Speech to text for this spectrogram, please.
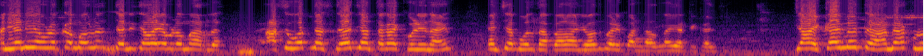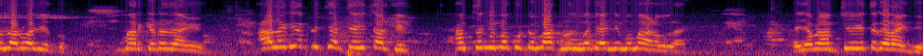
आणि ह्याने एवढं कमावलं त्यांनी त्याला एवढं मारलं. असं होत नसतं. जनता काय खुळी नाही. त्यांच्या आपल्याला अजिबात बळी पडणार नाही या ठिकाणी जे ऐकाय मिळतं आम्ही अकलूला रोज येतो. मार्केटच आहे आलं की आपली चर्चा ही आमचं निम कुटुंब अकलूजमध्ये आहे निम माळवलं आहे त्याच्यामुळे आमची इथं करायची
